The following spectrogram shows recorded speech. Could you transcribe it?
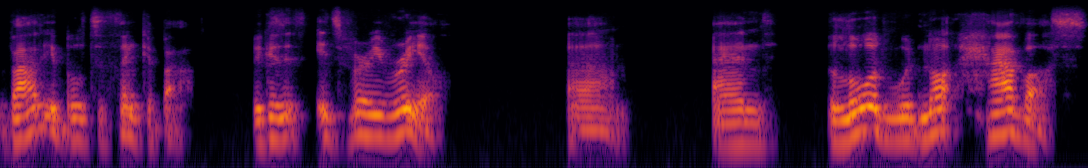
valuable to think about because it's it's very real, um, and the Lord would not have us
